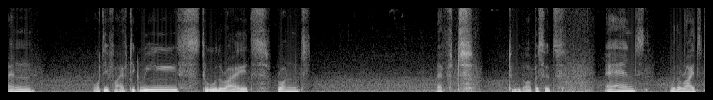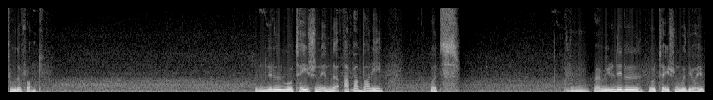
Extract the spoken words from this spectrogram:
And 45 degrees to the right, front, left to the opposite and with the right to the front. A little rotation in the upper body, but mm, very little rotation with your hip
